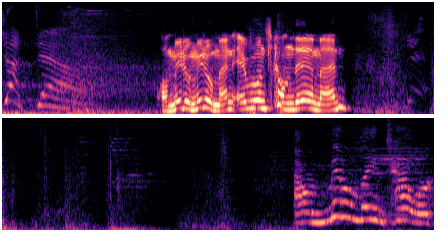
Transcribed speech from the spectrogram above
Shut down. Oh middle, middle man, everyone's come there man. Our middle lane tower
